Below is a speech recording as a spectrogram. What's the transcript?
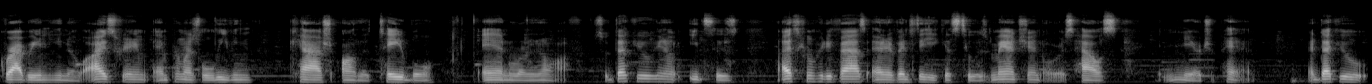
grabbing, you know, ice cream and pretty much leaving cash on the table and running off. So Deku, you know, eats his ice cream pretty fast and eventually he gets to his mansion or his house near Japan. And Deku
